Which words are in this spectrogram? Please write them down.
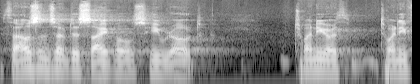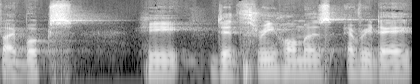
thousands of disciples. He wrote 20 or 25 books. He did three homas every day,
